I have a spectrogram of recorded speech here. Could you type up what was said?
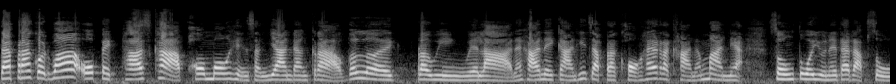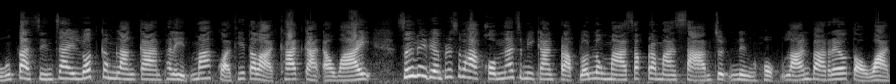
แต่ปรากฏว่า OPEC Plus ค่ะ พอมองเห็นสัญญาณดังกล่าวก็เลย ประวิงเวลานะคะ ในการที่จะประคองให้ราคาน้ำมันเนี่ยทรงตัวอยู่ในระดับสูง ตัดสินใจลดกำลังการผลิตมากกว่าที่ตลาดคาดการเอาไว้ ซึ่งในเดือนพฤษภาคมน่าจะมีการปรับลดลงมาสักประมาณ 3.16 ล้านบาร์เรลต่อวัน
